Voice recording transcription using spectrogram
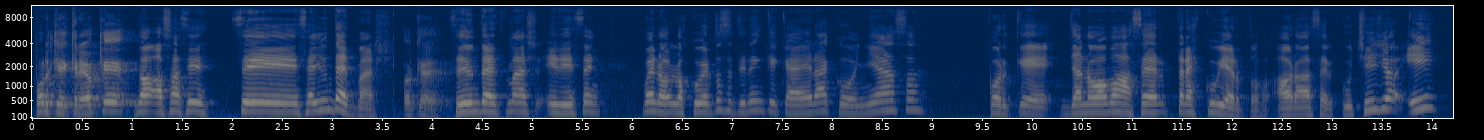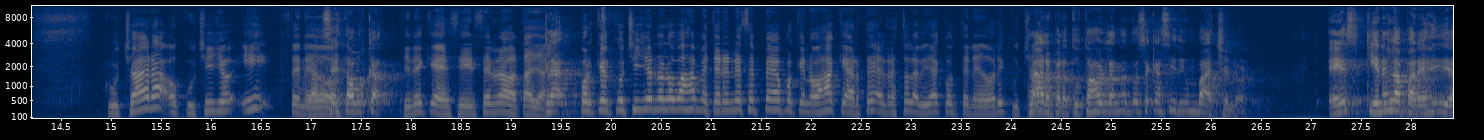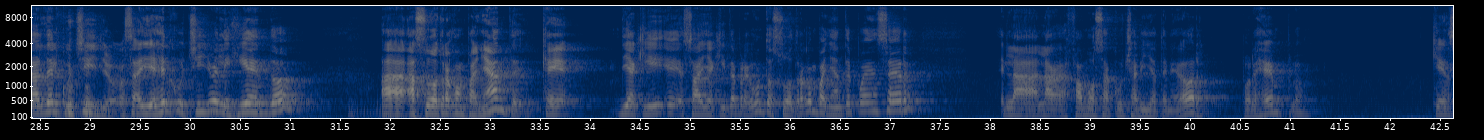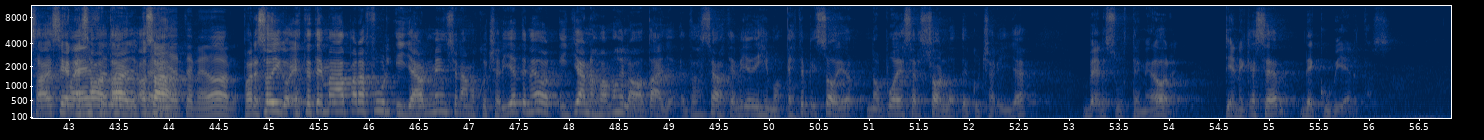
Porque creo que. No, o sea, si, si, si hay un deathmatch, Ok. si hay un deathmatch y dicen, bueno, los cubiertos se tienen que caer a coñazos porque ya no vamos a hacer tres cubiertos. Ahora va a ser cuchillo y cuchara o cuchillo y tenedor. Se está buscando. Tiene que decidirse en una batalla. Claro. Porque el cuchillo no lo vas a meter en ese peo porque no vas a quedarte el resto de la vida con tenedor y cuchara. Claro, pero tú estás hablando entonces casi de un bachelor. Es quién es la pareja ideal del cuchillo. O sea, y es el cuchillo eligiendo a, a su otro acompañante. Que, y aquí, eh, o sea, y aquí te pregunto, su otro acompañante pueden ser la, la famosa cucharilla tenedor, por ejemplo. ¿Quién sabe si en esa batalla? O sea, tenedor. por eso digo, este tema va para full y ya mencionamos cucharilla tenedor y ya nos vamos de la batalla. Entonces Sebastián y yo dijimos, este episodio no puede ser solo de cucharilla versus tenedor. Tiene que ser de cubiertos.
